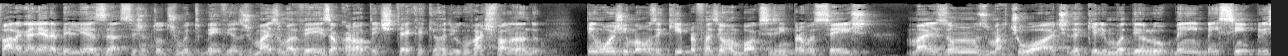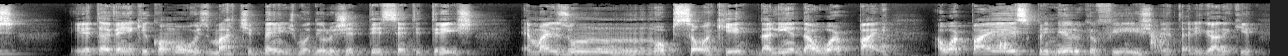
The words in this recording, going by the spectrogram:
Fala galera, beleza? Sejam todos muito bem-vindos mais uma vez ao canal TechTech, aqui é o Rodrigo Vaz falando. Tenho hoje em mãos aqui para fazer um unboxing para vocês, mais um smartwatch daquele modelo bem, bem simples. Ele até vem aqui como Smart Band, modelo GT103. É mais um, uma opção aqui da linha da Warpy. A Warpy é esse primeiro que eu fiz, até tá ligado aqui,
